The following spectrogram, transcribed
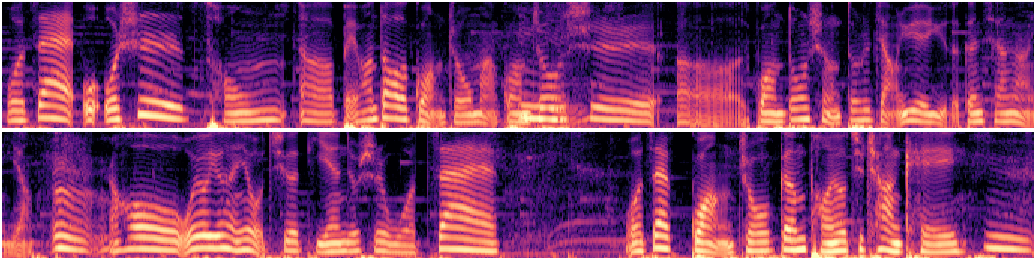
我在我我是从呃北方到了广州嘛，广州嗯是、呃广东省都是讲粤语的，跟香港一样。嗯，然后我有一个很有趣的体验，就是我在我在广州跟朋友去唱 K，嗯，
